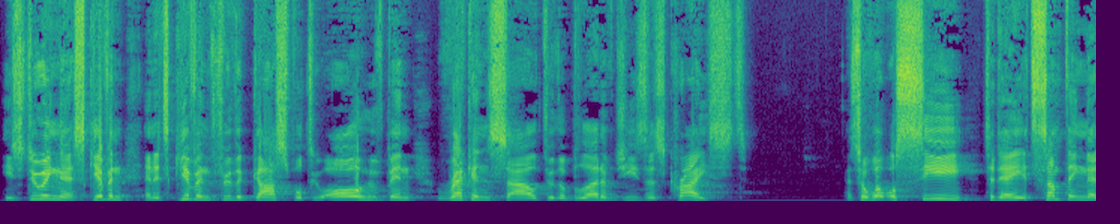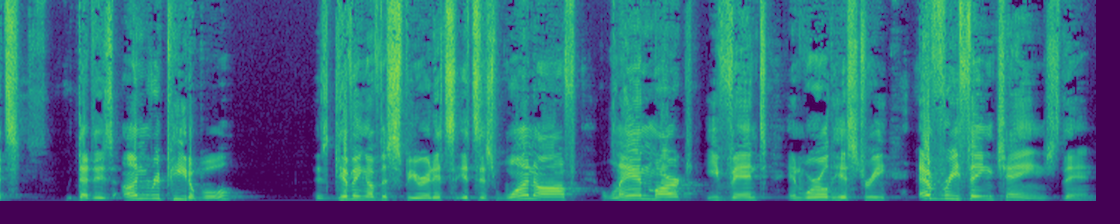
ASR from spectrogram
He's doing this, given, and it's given through the gospel to all who've been reconciled through the blood of Jesus Christ. And so what we'll see today, it's something that's, that is unrepeatable, this giving of the Spirit. It's, it's this one-off landmark event in world history. Everything changed then.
